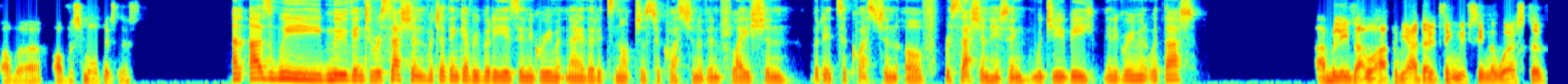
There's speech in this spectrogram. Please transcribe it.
of a of a small business. And as we move into recession, which I think everybody is in agreement now that it's not just a question of inflation, but it's a question of recession hitting, would you be in agreement with that? I believe that will happen. Yeah, I don't think we've seen the worst of,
